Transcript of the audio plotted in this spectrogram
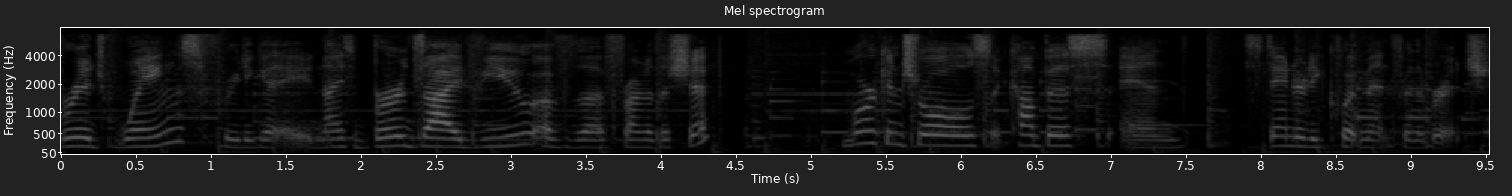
bridge wings for you to get a nice bird's eye view of the front of the ship. More controls, a compass, and standard equipment for the bridge.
